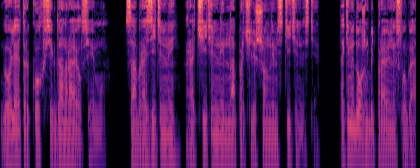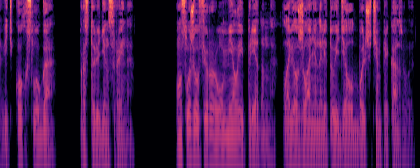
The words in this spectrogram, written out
Гауляйтер Кох всегда нравился ему. Сообразительный, рачительный, напрочь лишенный мстительности. Таким и должен быть правильный слуга, ведь Кох — слуга, простолюдин с Рейна. Он служил фюреру умело и преданно, ловил желание на лету и делал больше, чем приказывают.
